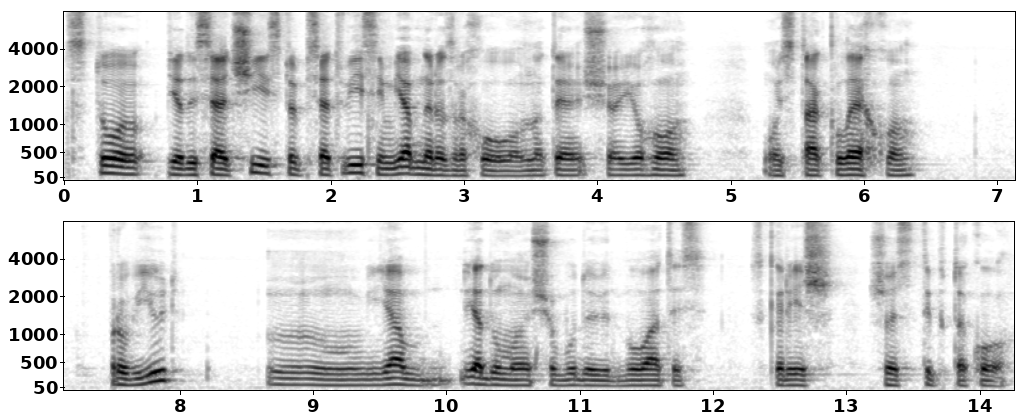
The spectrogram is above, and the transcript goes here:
156, 158. Я б не розраховував на те, що його ось так легко проб'ють. Я, я думаю, що буде відбуватись скоріш щось типу такого.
